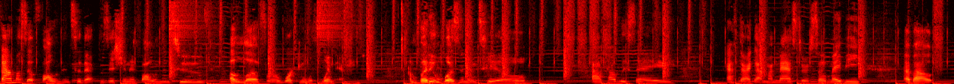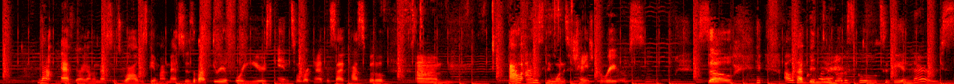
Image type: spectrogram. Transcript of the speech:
found myself falling into that position and falling into a love for working with women. Mm-hmm. But it wasn't until I'll probably say after I got my master's, so maybe about not after I got my master's, while I was getting my master's, about three or four years into working at the psych hospital, um, I honestly wanted to change careers. So I was I've like, I want to go to school to be a nurse.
